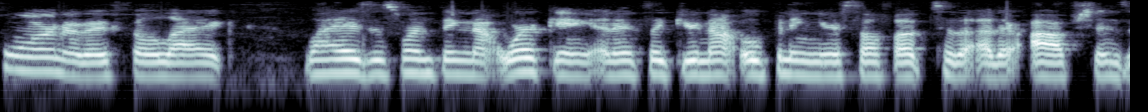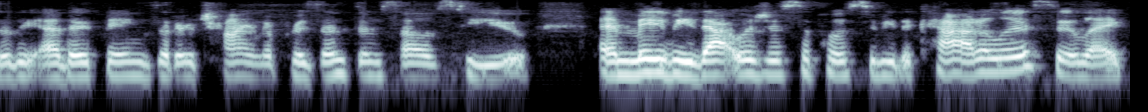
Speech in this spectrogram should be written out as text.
torn or they feel like, why is this one thing not working? And it's like you're not opening yourself up to the other options or the other things that are trying to present themselves to you. And maybe that was just supposed to be the catalyst or like,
